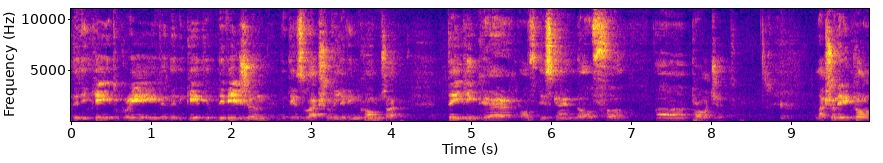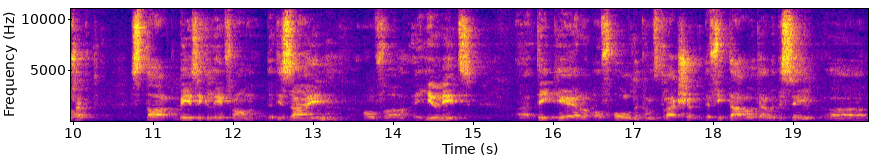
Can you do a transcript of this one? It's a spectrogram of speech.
dedicate, to create a dedicated division that is luxury living contract, taking care of this kind of uh, uh, project. Luxury living contract start basically from the design of uh, a unit, uh, take care of all the construction, the fit out, I would say, uh,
